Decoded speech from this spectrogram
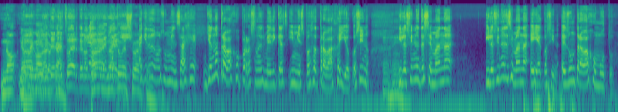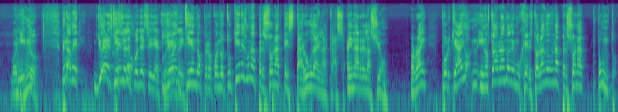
No, no, No, tengo no tienes suerte, no Mira, no suerte. tuve aquí, suerte. aquí tenemos un mensaje. Yo no trabajo por razones médicas y mi esposa trabaja y yo cocino. Y los fines de semana y los fines de semana ella cocina. Es un trabajo mutuo. Bonito. Pero a ver, yo Es cuestión entiendo. de ponerse de acuerdo, Yo hijo. entiendo, pero cuando tú tienes una persona testaruda en la casa, en la relación, ¿all right? Porque hay, y no estoy hablando de mujeres, estoy hablando de una persona, punto.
